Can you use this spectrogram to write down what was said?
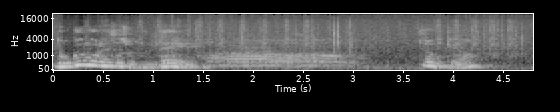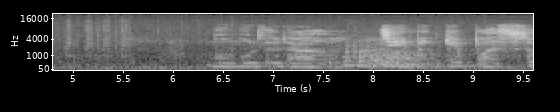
녹음을 해서 줬는데 들어볼게요. 모모들아 재밌게 봤어?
